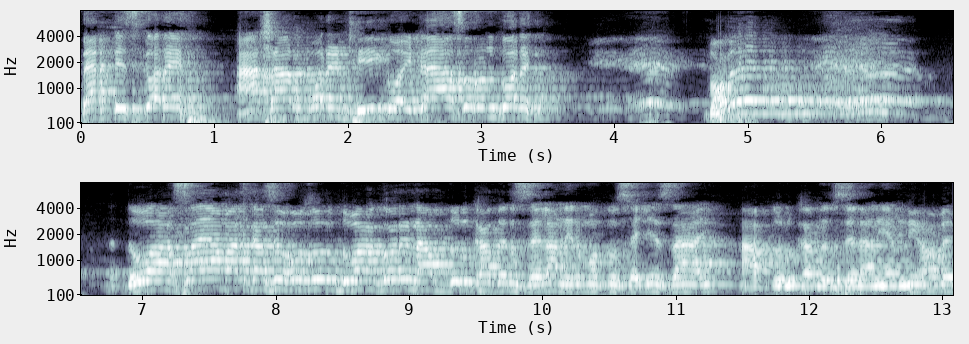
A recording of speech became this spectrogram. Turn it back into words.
প্র্যাকটিস করে, আসার পরে ঠিক ওইটা আচরণ করে। বলে দোয়া চাই আমার কাছে, হুজুর দোয়া করেন, আব্দুল কাদের জেলানির মতো ছেলে চাই। আব্দুল কাদের জেলানি এমনি হবে।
